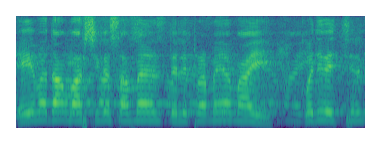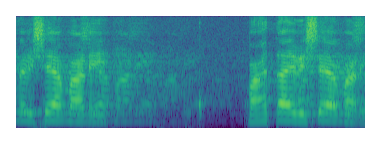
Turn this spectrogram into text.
എഴുപതാം വാർഷിക സമ്മേളനത്തിൽ പ്രമേയമായി കൊതിവെച്ചിരുന്ന വിഷയമാണ് മഹത്തായ വിഷയമാണ്.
